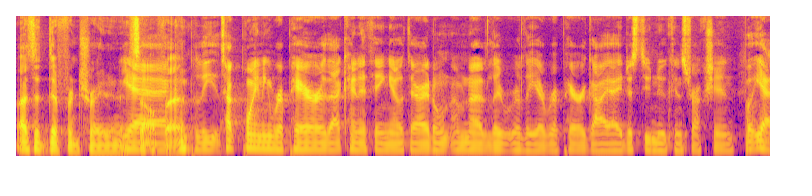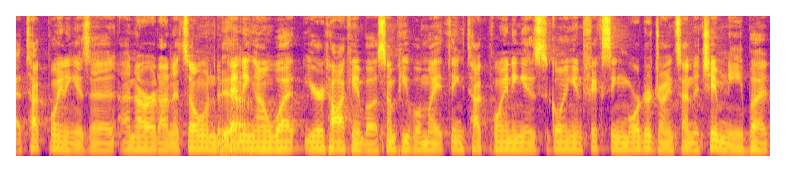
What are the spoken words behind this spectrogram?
That's a different trade in Yeah, itself. Eh? complete tuck pointing repair, that kind of thing out there. I don't. I'm not li- really a repair guy. I just do new construction. But yeah, tuck pointing is a, an art on its own, depending on what you're talking about. Some people might think tuck pointing is going and fixing mortar joints on a chimney, but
